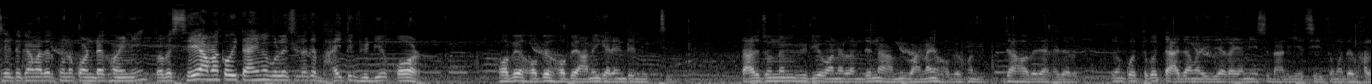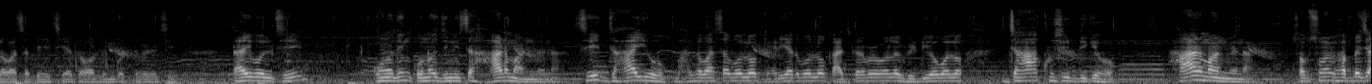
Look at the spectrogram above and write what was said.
সেই থেকে আমাদের কোনো কন্ট্যাক্ট হয়নি। তবে সে আমাকে ওই টাইমে বলেছিল যে, ভাই, তুই ভিডিও কর। হবে হবে হবে, আমি গ্যারেন্টি নিচ্ছি। তার জন্য আমি ভিডিও বানালাম যে না, আমি বানাই হবে এখন, যা হবে দেখা যাবে। এবং করতে করতে আজ আমার এই জায়গায় আমি এসে দাঁড়িয়েছি, তোমাদের ভালোবাসা পেয়েছি, এত অর্জন করতে পেরেছি। তাই বলছি, কোনোদিন কোনো জিনিসে হার মানবে না। সে যাই হোক, ভালোবাসা বলো ক্যারিয়ার বলো, কাজ কারবার বলো ভিডিও বলো, যা খুশির দিকে হোক, হার মানবে না। সবসময় ভাববে যে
